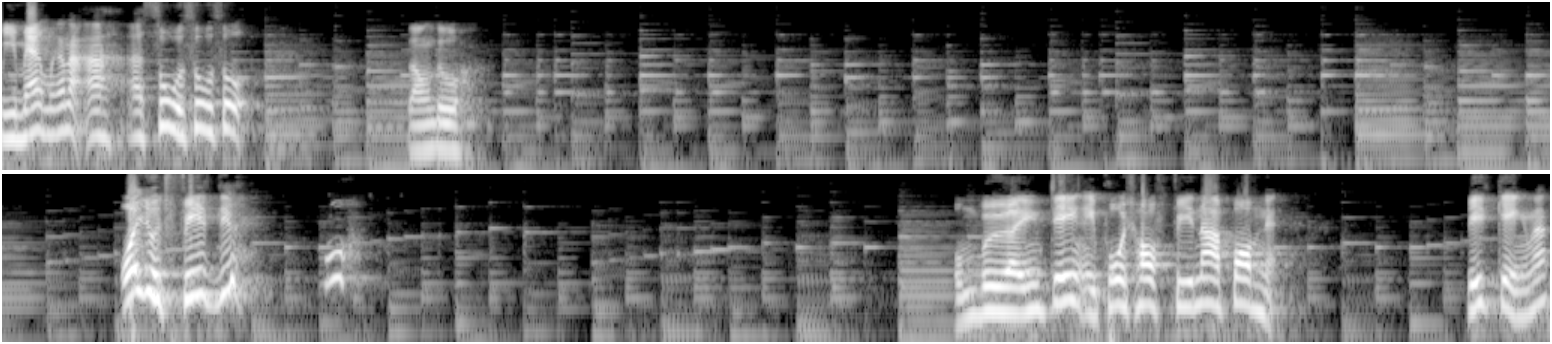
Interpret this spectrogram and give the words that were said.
มีแม็กเหมือนกันนะอะอะสู้สู้สู้ลองดูโอ้ยหยุดฟีดดิผมเบื่อจริงๆไอ้พวกชอบฟีดหน้าป้อมเนี่ยฟีดเก่งนะ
